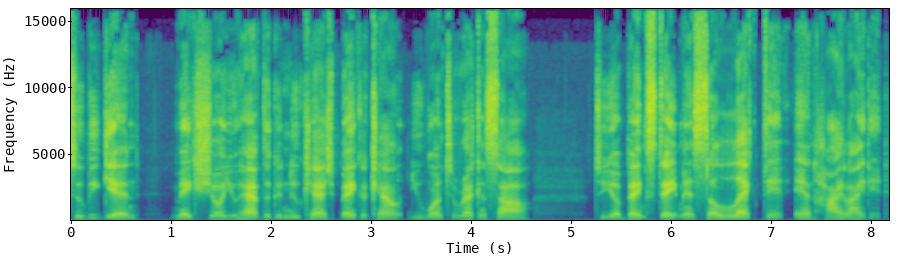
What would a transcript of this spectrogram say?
To begin, Make sure you have the GNU Cash bank account you want to reconcile to your bank statement selected and highlighted.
